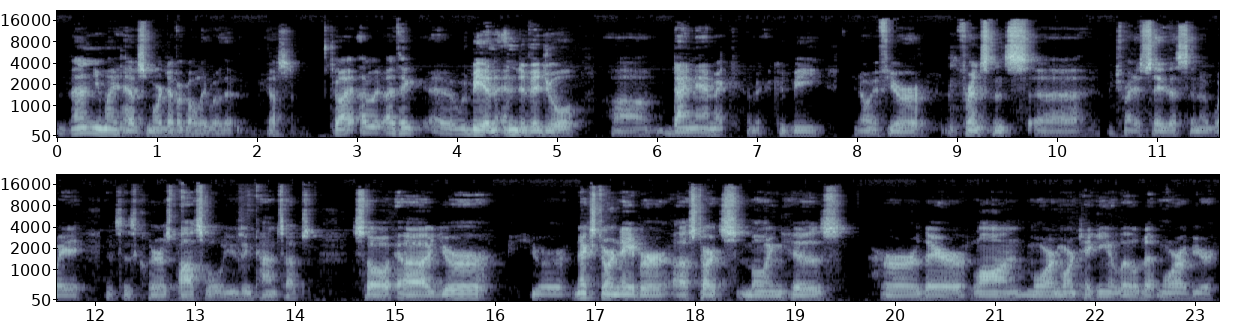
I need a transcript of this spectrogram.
then you might have some more difficulty with it. Yes. So I, I would I think it would be an individual uh, dynamic. I mean, it could be you know if you're for instance uh, try to say this in a way that's as clear as possible using concepts. So uh, your your next door neighbor uh, starts mowing his her their lawn more and more, taking a little bit more of your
